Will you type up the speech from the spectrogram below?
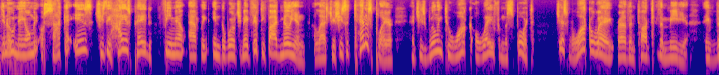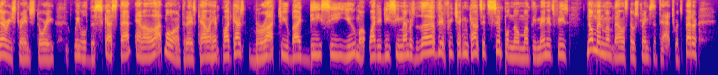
You know who Naomi Osaka is? She's the highest paid female athlete in the world. She made 55 million last year. She's a tennis player and she's willing to walk away from the sport just walk away rather than talk to the media. A very strange story. We will discuss that and a lot more on today's Callahan podcast, brought to you by DCU. Why do DC members love their free checking accounts? It's simple no monthly maintenance fees, no minimum balance, no strings attached. What's better?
